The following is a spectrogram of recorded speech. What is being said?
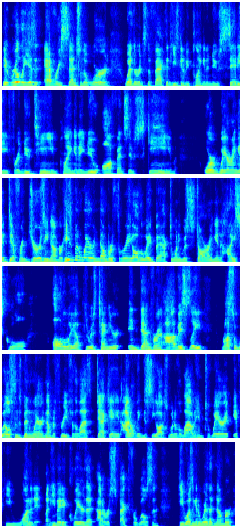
it really is in every sense of the word, whether it's the fact that he's going to be playing in a new city for a new team, playing in a new offensive scheme, or wearing a different jersey number. He's been wearing number three all the way back to when he was starring in high school, all the way up through his tenure in Denver. And obviously, Russell Wilson's been wearing number three for the last decade. I don't think the Seahawks would have allowed him to wear it if he wanted it, but he made it clear that out of respect for Wilson, he wasn't going to wear that number.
